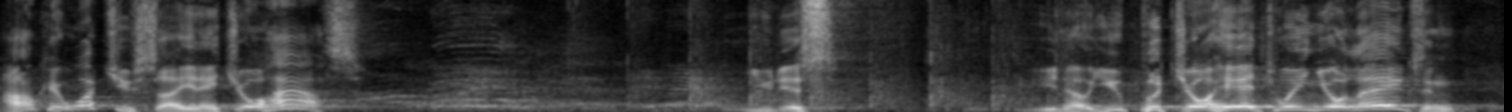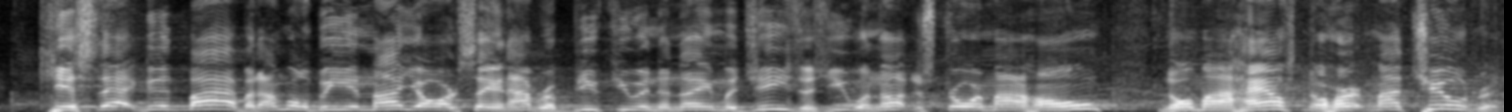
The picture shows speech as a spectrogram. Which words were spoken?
I don't care what you say. It ain't your house. You just, you know, you put your head between your legs and kiss that goodbye, but I'm going to be in my yard saying, I rebuke you in the name of Jesus. You will not destroy my home, nor my house, nor hurt my children.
